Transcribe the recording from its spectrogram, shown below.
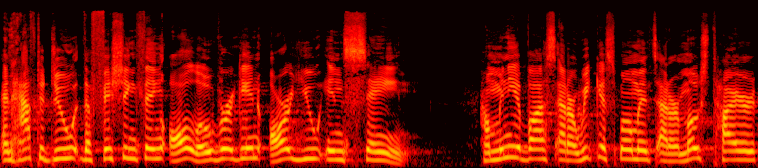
and have to do the fishing thing all over again, are you insane? How many of us, at our weakest moments, at our most tired,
